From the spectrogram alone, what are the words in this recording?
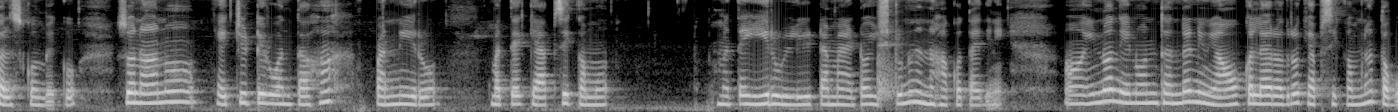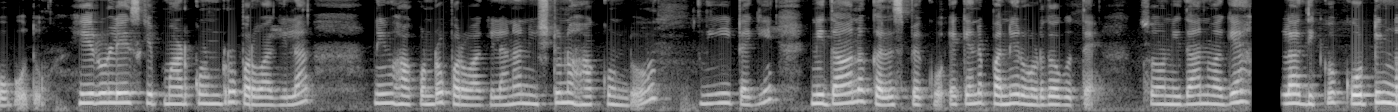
ಕಲಿಸ್ಕೊಬೇಕು. ಸೊ ನಾನು ಹೆಚ್ಚಿಟ್ಟಿರುವಂತಹ ಪನ್ನೀರು, ಮತ್ತು ಕ್ಯಾಪ್ಸಿಕಮ್ಮು ಮತ್ತು ಈರುಳ್ಳಿ, ಟಮ್ಯಾಟೊ ಇಷ್ಟೂ ನಾನು ಹಾಕೋತಾ ಇದ್ದೀನಿ. ಇನ್ನೊಂದು ಏನು ಅಂತಂದರೆ ನೀವು ಯಾವ ಕಲರ್ ಆದರೂ ಕ್ಯಾಪ್ಸಿಕಮ್ನ ತೊಗೋಬೋದು. ಈರುಳ್ಳಿ ಸ್ಕಿಪ್ ಮಾಡಿಕೊಂಡ್ರೂ ಪರವಾಗಿಲ್ಲ, ನೀವು ಹಾಕ್ಕೊಂಡ್ರೂ ಪರವಾಗಿಲ್ಲ. ನಾನು ಇಷ್ಟನ್ನು ಹಾಕ್ಕೊಂಡು ನೀಟಾಗಿ ನಿಧಾನ ಕಲಿಸ್ಬೇಕು. ಯಾಕೆಂದರೆ ಪನ್ನೀರ್ ಹೊಡೆದೋಗುತ್ತೆ ಸೊ ನಿಧಾನವಾಗಿ ಎಲ್ಲದಕ್ಕೂ ಕೋಟಿಂಗ್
